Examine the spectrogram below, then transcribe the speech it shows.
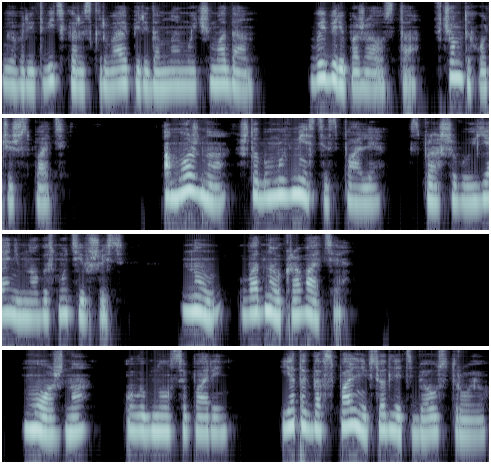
говорит Витька, раскрывая передо мной мой чемодан. «Выбери, пожалуйста, в чем ты хочешь спать?» «А можно, чтобы мы вместе спали?» — спрашиваю я, немного смутившись. «Ну, в одной кровати». «Можно», — улыбнулся парень. «Я тогда в спальне все для тебя устрою».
